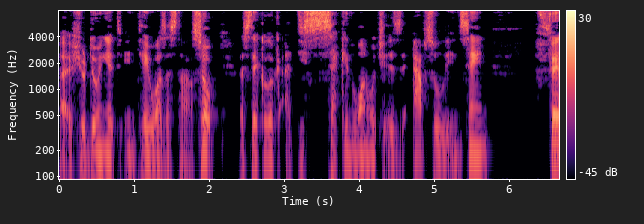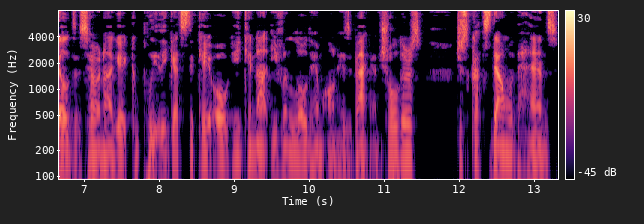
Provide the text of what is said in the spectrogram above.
uh, if you're doing it in Teiwaza style. So let's take a look at the second one, which is absolutely insane failed Seoinage, completely gets the KO. He cannot even load him on his back and shoulders. Just cuts down with the hands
